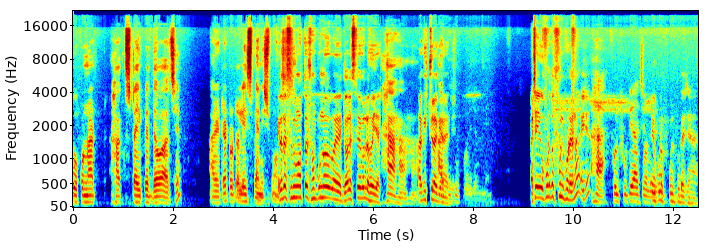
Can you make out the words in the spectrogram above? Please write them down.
কোকোনাট হাক্স টাইপের দেওয়া আছে। আর এটা টোটালি স্প্যানিশ মস এটা তো শুধুমাত্র সম্পূর্ণ জল স্প্রে করলে হয়ে যাচ্ছে। হ্যাঁ হ্যাঁ হ্যাঁ। আর কিছু লাগে না কিছু প্রয়োজন আচ্ছা এই উপরে তো ফুল ফোটে না এই যে? হ্যাঁ ফুল ফুটে আছে এই উপরে ফুল ফুটেছে হ্যাঁ।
